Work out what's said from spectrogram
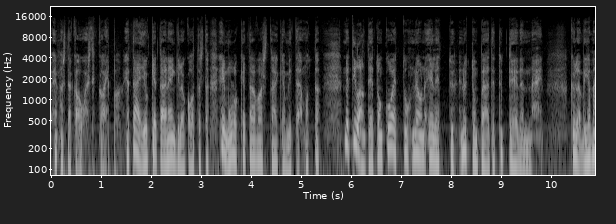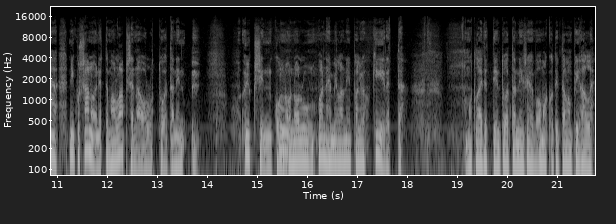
en mä sitä kauheasti kaipaa. Ja tämä ei ole ketään henkilökohtaista, ei mulla ole ketään vasta eikä mitään, mutta ne tilanteet on koettu, ne on eletty, nyt on päätetty tehdä näin. Kyllä, ja mä niin kuin sanoin, että mä oon lapsena ollut tuota niin yksin, kun mm. on ollut vanhemmilla niin paljon kiirettä. Mut laitettiin tuota niin se omakotitalon pihalle,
